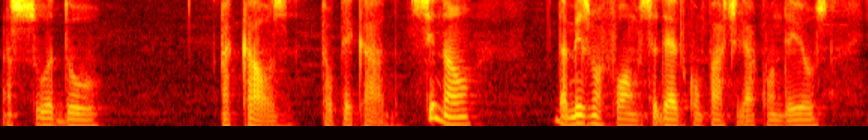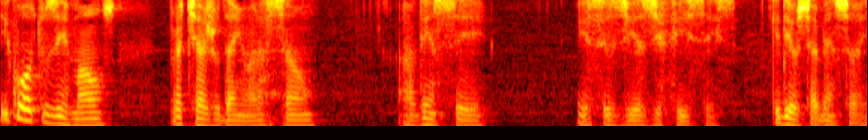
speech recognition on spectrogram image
a sua dor, a causa é o pecado. Se não, da mesma forma, você deve compartilhar com Deus e com outros irmãos para te ajudar em oração a vencer esses dias difíceis. Que Deus te abençoe.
